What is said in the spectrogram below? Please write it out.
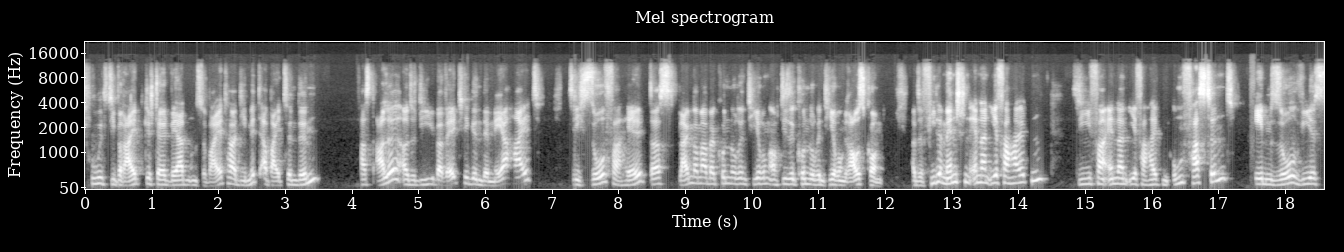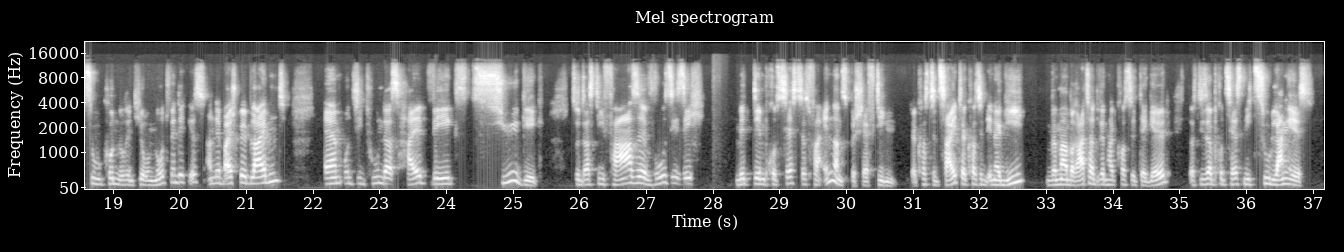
Tools, die bereitgestellt werden und so weiter, die Mitarbeitenden, fast alle, also die überwältigende Mehrheit, sich so verhält, dass, bleiben wir mal bei Kundenorientierung, auch diese Kundenorientierung rauskommt. Also viele Menschen ändern ihr Verhalten, sie verändern ihr Verhalten umfassend, ebenso wie es zu Kundenorientierung notwendig ist, an dem Beispiel bleibend. Ähm, und sie tun das halbwegs zügig, sodass die Phase, wo sie sich mit dem Prozess des Veränderns beschäftigen, der kostet Zeit, der kostet Energie, wenn man einen Berater drin hat, kostet der Geld, dass dieser Prozess nicht zu lang ist.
